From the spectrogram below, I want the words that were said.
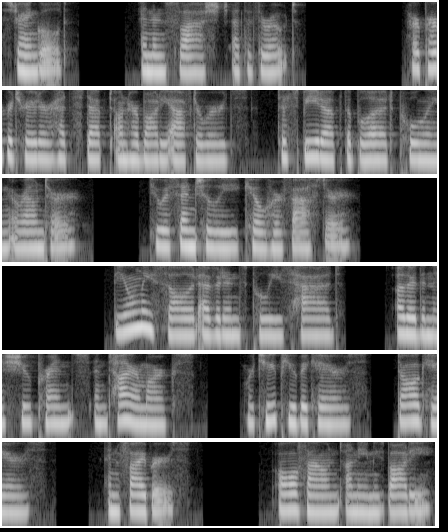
strangled, and then slashed at the throat. Her perpetrator had stepped on her body afterwards to speed up the blood pooling around her, to essentially kill her faster. The only solid evidence police had, other than the shoe prints and tire marks, were two pubic hairs, dog hairs, and fibers, all found on Amy's body.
